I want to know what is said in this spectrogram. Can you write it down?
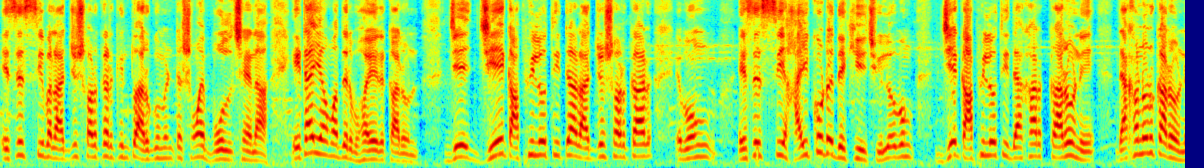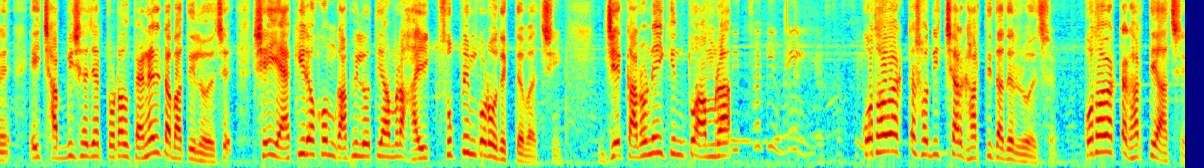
এসএসসি বা রাজ্য সরকার কিন্তু আর্গুমেন্টের সময় বলছে না। এটাই আমাদের ভয়ের কারণ। যে যে গাফিলতিটা রাজ্য সরকার এবং এসএসসি হাইকোর্টে দেখিয়েছিল এবং যে গাফিলতি দেখার কারণে দেখানোর কারণে এই ছাব্বিশ হাজার টোটাল প্যানেলটা বাতিল হয়েছে সেই একই রকম গাফিলতি আমরা হাই সুপ্রিম কোর্টেও দেখতে পাচ্ছি। যে কারণেই কিন্তু আমরা? কোথাও একটা সদিচ্ছার ঘাটতি তাদের রয়েছে কোথাও একটা ঘাটতি আছে।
